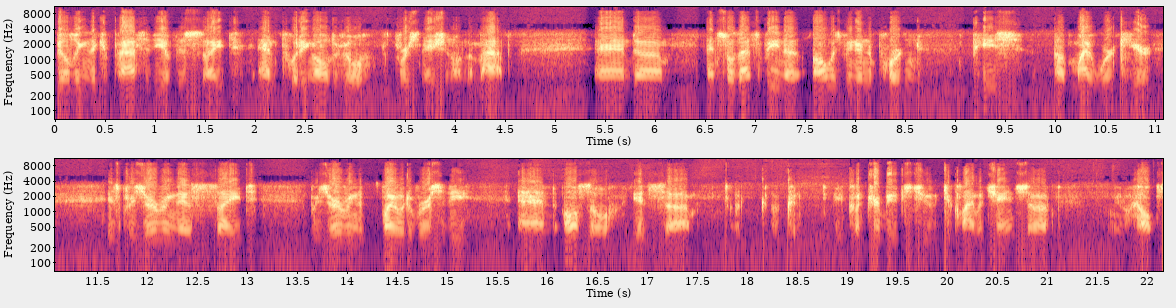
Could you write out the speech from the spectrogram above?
building the capacity of this site and putting Alderville First Nation on the map. And um, and so that's been a, always been an important piece of my work here is preserving this site, preserving the biodiversity, and also it's um, it contributes to, to climate change, uh, you know, helps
